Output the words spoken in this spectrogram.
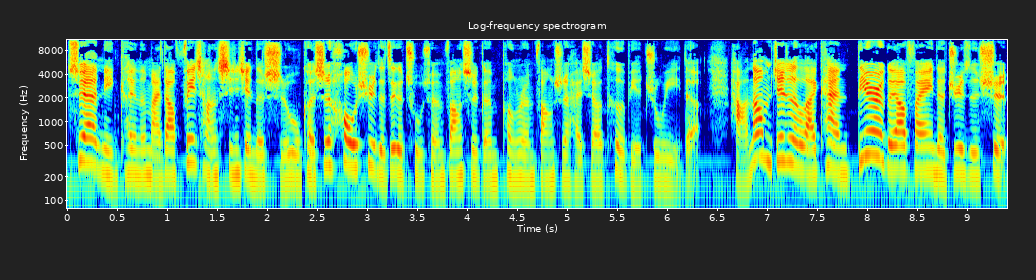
虽然你可能买到非常新鲜的食物，可是后续的这个储存方式跟烹饪方式还是要特别注意的。好，那我们接着来看第二个要翻译的句子是：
